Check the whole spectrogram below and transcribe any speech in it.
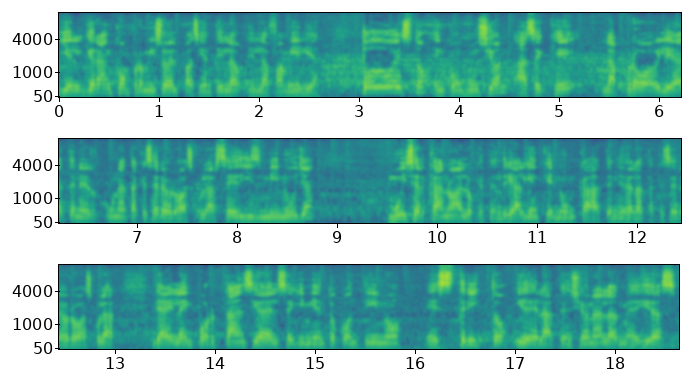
y el gran compromiso del paciente y la, y la familia. Todo esto en conjunción hace que la probabilidad de tener un ataque cerebrovascular se disminuya muy cercano a lo que tendría alguien que nunca ha tenido el ataque cerebrovascular. De ahí la importancia del seguimiento continuo, estricto y de la atención a las medidas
